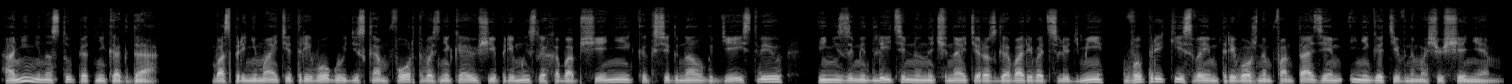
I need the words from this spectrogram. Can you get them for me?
Они не наступят никогда. Воспринимайте тревогу и дискомфорт, возникающие при мыслях об общении, как сигнал к действию и незамедлительно начинайте разговаривать с людьми вопреки своим тревожным фантазиям и негативным ощущениям.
